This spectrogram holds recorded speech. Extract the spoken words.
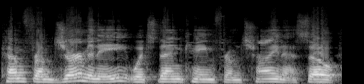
come from Germany, which then came from China. So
